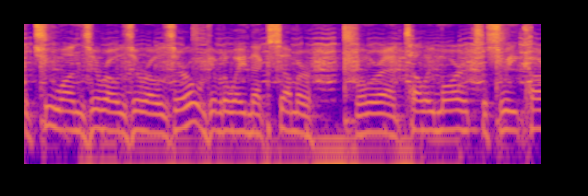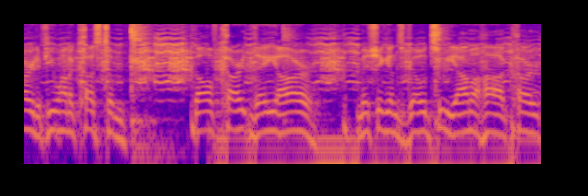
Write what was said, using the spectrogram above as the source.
to 21000. We'll give it away next summer when we're at Tullymore. It's a sweet card. If you want a custom golf cart, they are Michigan's go to Yamaha cart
